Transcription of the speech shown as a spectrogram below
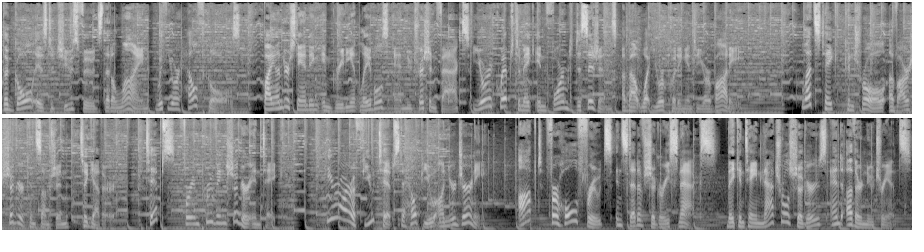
the goal is to choose foods that align with your health goals. By understanding ingredient labels and nutrition facts, you're equipped to make informed decisions about what you're putting into your body. Let's take control of our sugar consumption together. Tips for improving sugar intake. Here are a few tips to help you on your journey. Opt for whole fruits instead of sugary snacks. They contain natural sugars and other nutrients.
